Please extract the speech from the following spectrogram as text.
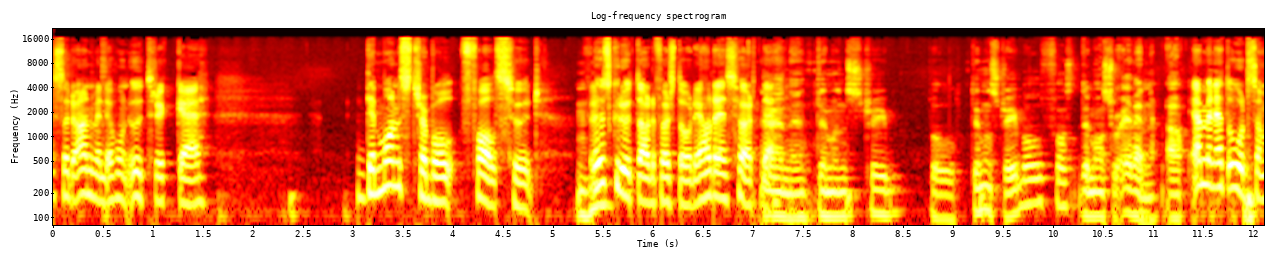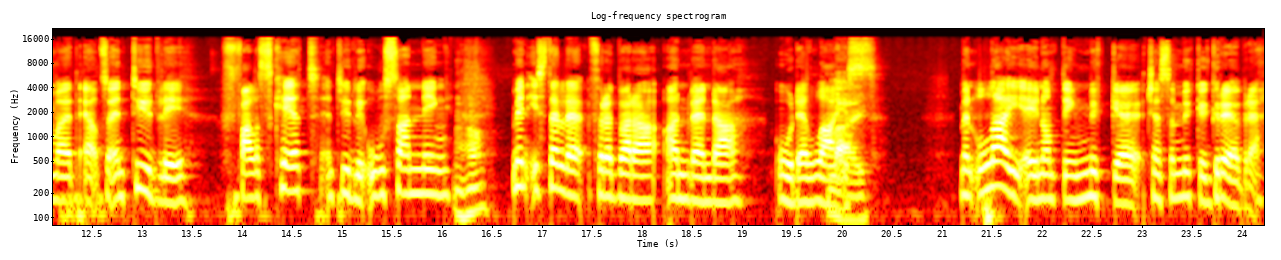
så då använde hon uttrycket demonstrable falsehood. Eller hur skulle du uttala det första ordet? Jag har aldrig ens hört det. En demonstrable... Demonstrable? fast- Demonstrable? Jag vet inte. Ja. Ja, men ett ord som var ett, alltså en tydlig falskhet, en tydlig osanning. Jaha. Men istället för att bara använda ordet lies. Lie. Men lie är ju någonting mycket, känns som mycket grövre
